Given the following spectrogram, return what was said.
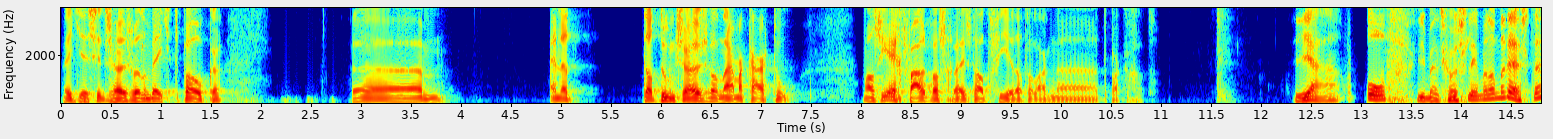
weet je, zitten ze heus wel een beetje te poken. Ehm, en dat, dat doen ze heus wel naar elkaar toe. Maar als hij echt fout was geweest, had FIA dat al lang eh, te pakken gehad. Ja, of je bent gewoon slimmer dan de rest, hè?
